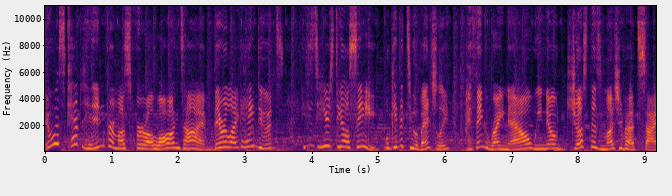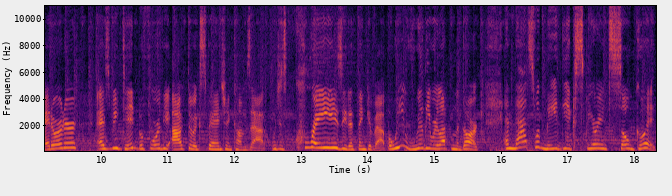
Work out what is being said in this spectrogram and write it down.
it was kept hidden from us for a long time. They were like, hey dudes, here's DLC. We'll give it to you eventually. I think right now we know just as much about Side Order as we did before the Octo expansion comes out, which is crazy to think about, but we really were left in the dark, and that's what made the experience so good.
